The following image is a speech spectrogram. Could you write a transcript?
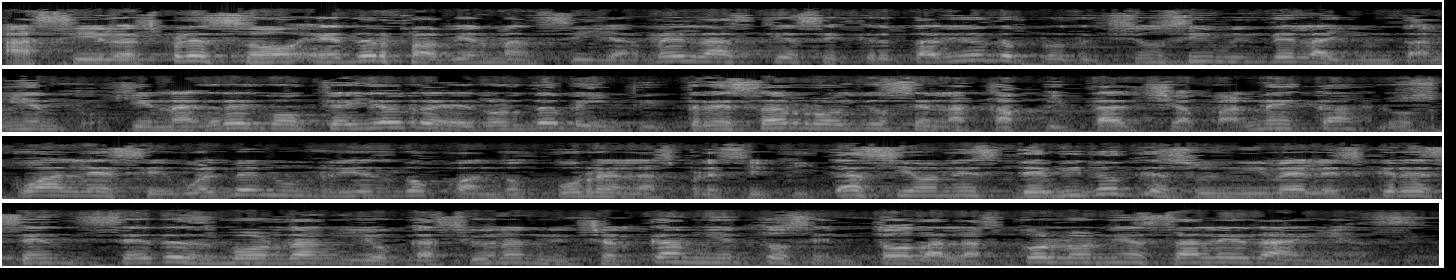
Así lo expresó Eder Fabián Mancilla Velázquez, secretario de Protección Civil del Ayuntamiento, quien agregó que hay alrededor de 23 arroyos en la capital chiapaneca, los cuales se vuelven un riesgo cuando ocurren las precipitaciones debido a que sus niveles crecen, se desbordan y ocasionan encharcamientos en todas las colonias aledañas.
